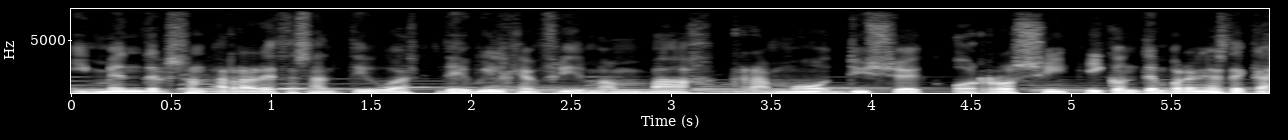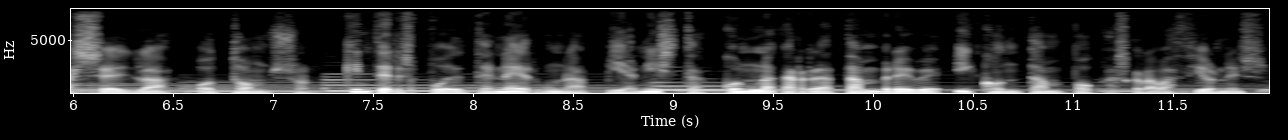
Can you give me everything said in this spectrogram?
y Mendelssohn a rarezas antiguas de Wilhelm Friedman Bach, Rameau, Dussek o Rossi y contemporáneas de Casella o Thompson. ¿Qué interés puede tener una pianista con una carrera tan breve y con tan pocas grabaciones?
